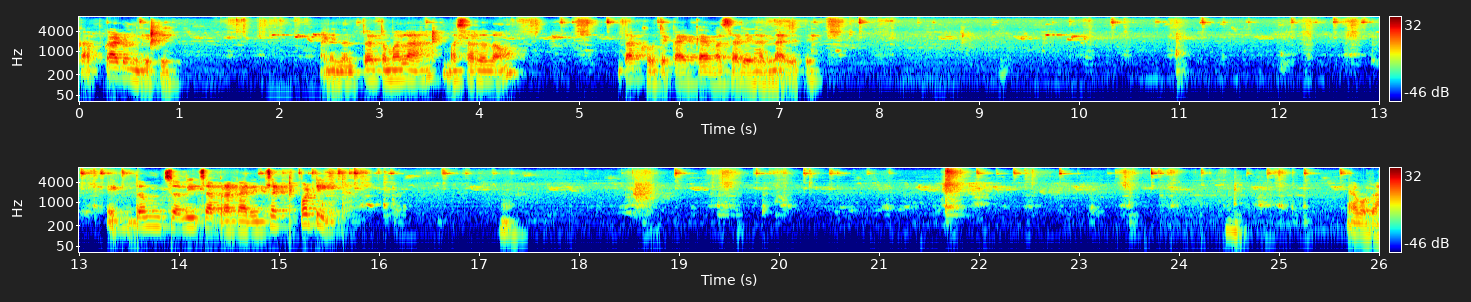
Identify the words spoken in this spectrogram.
काप काढून घेते. आणि नंतर तुम्हाला मसाला लावून दाखवते काय काय मसाले घालणार आहे ते. एकदम चवीचा प्रकारे चटपटीत हा बघा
